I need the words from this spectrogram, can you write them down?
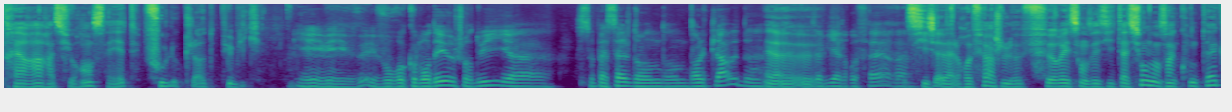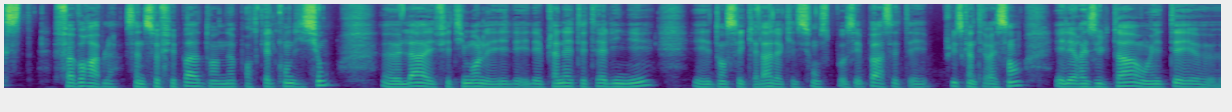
très rares assurances à être full cloud public. Et, vous recommandez aujourd'hui euh, ce passage dans, le cloud euh, Vous aviez à le refaire Si j'avais à le refaire, je le ferais sans hésitation dans un contexte favorable. Ça ne se fait pas dans n'importe quelle condition. Euh, là, effectivement, les, les, les, planètes étaient alignées et dans ces cas-là, la question se posait pas. C'était plus qu'intéressant et les résultats ont été euh, euh,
